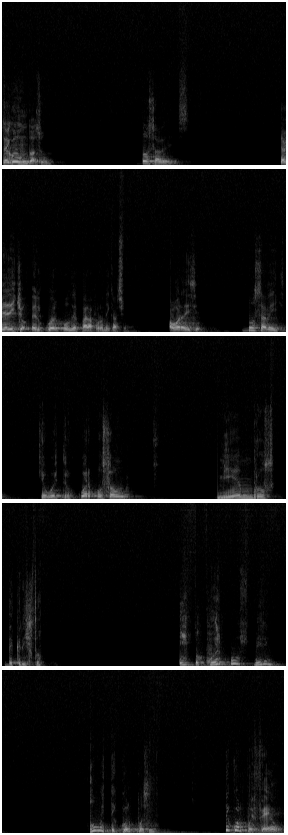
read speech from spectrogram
Segundo asunto. No sabéis. Ya había dicho, el cuerpo no es para fornicación. Ahora dice, no sabéis que vuestros cuerpos son miembros de Cristo. Estos cuerpos, miren, ¿cómo este cuerpo así? Este cuerpo es feo.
